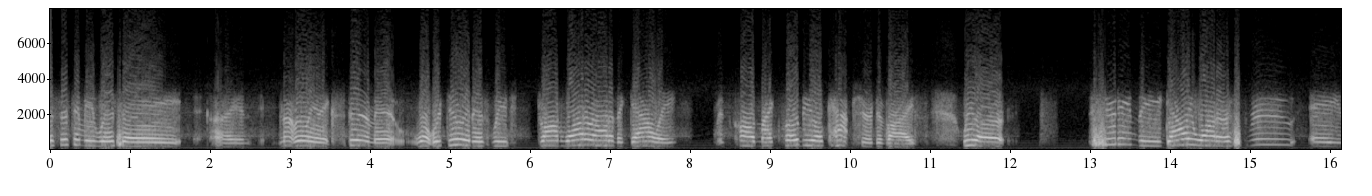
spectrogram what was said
Assisting me with a, a not really an experiment. What we're doing is we've drawn water out of the galley. It's called microbial capture device. We are shooting the galley water through a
